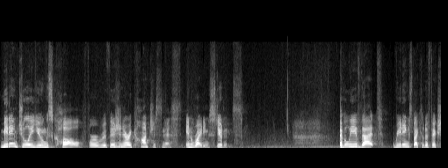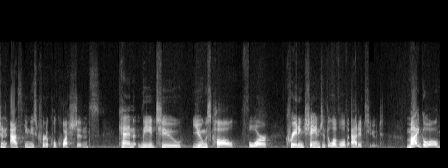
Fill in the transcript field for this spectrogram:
meeting Julie Jung's call for a revisionary consciousness in writing students. I believe that reading speculative fiction, asking these critical questions, can lead to Jung's call for creating change at the level of attitude. My goal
